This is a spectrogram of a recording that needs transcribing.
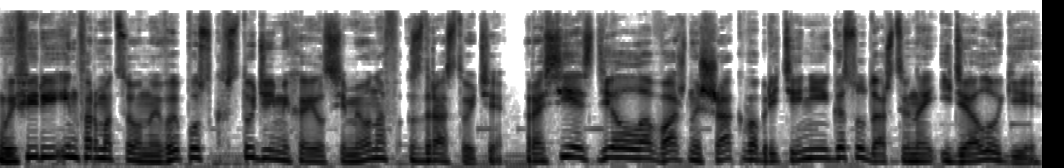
В эфире информационный выпуск в студии Михаил Семенов. Здравствуйте. Россия сделала важный шаг в обретении государственной идеологии.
